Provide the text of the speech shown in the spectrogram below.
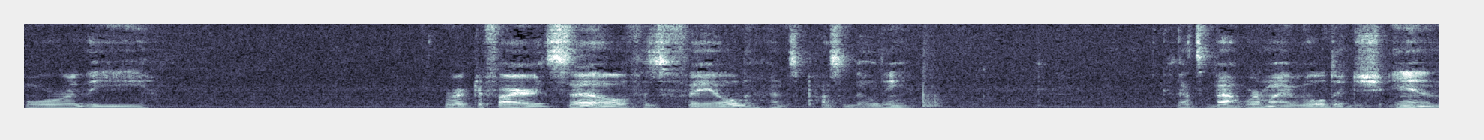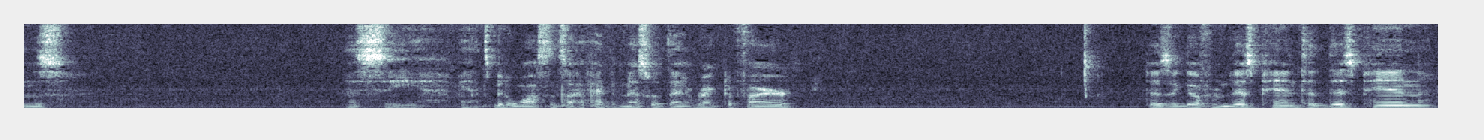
or the rectifier itself has failed. That's a possibility. That's about where my voltage ends. Let's see. Man, it's been a while since I've had to mess with that rectifier. Does it go from this pin to this pin?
